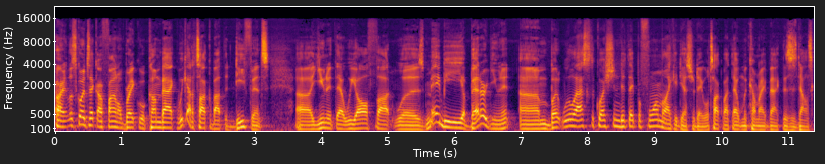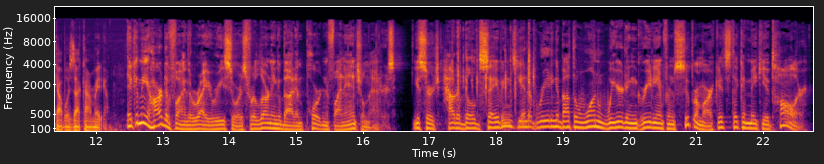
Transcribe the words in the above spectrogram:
All right, let's go and take our final break. We'll come back. We got to talk about the defense uh, unit that we all thought was maybe a better unit, um, but we'll ask the question did they perform like it yesterday? We'll talk about that when we come right back. This is DallasCowboys.com radio. It can be hard to find the right resource for learning about important financial matters. You search how to build savings, you end up reading about the one weird ingredient from supermarkets that can make you taller.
